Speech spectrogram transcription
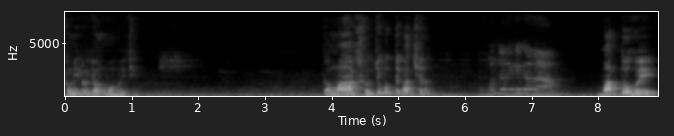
শনিরও জন্ম হয়েছে। তা মা আর সহ্য করতে পারছে না। বাধ্য হয়ে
